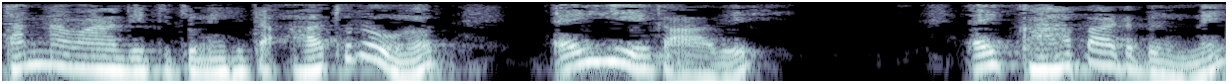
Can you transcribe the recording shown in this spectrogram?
තණ්හාමාන දිට්ඨි තුනේ හිත ආතුර වුණොත් ඇයි ඒක ආවේ? ඇයි කහපාට වෙන්නේ?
